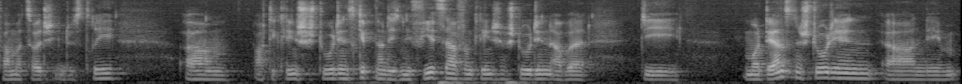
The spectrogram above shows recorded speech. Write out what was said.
pharmazeutische Industrie, ähm, auch die klinischen Studien. Es gibt natürlich eine Vielzahl von klinischen Studien, aber die modernsten Studien äh, nehmen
